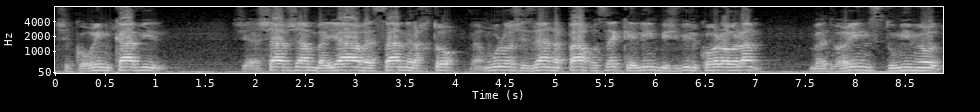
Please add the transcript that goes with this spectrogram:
שקוראים קביל, שישב שם ביער ועשה מלאכתו, ואמרו לו שזה הנפח עושה כלים בשביל כל העולם, והדברים סתומים מאוד.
